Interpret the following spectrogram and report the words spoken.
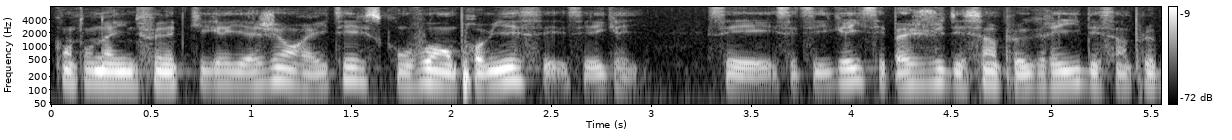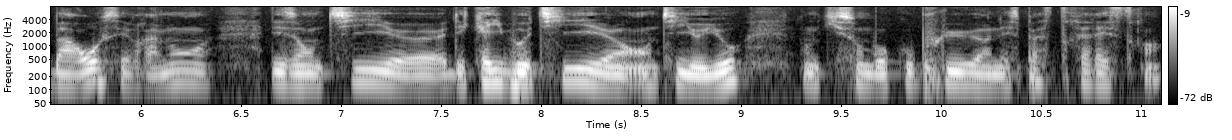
quand on a une fenêtre qui est grillagée, en réalité, ce qu'on voit en premier, c'est les grilles. C'est, ces grilles, c'est pas juste des simples grilles, des simples barreaux, c'est vraiment des anti, des caillebotis anti-yo-yo, donc qui sont beaucoup plus un espace très restreint.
